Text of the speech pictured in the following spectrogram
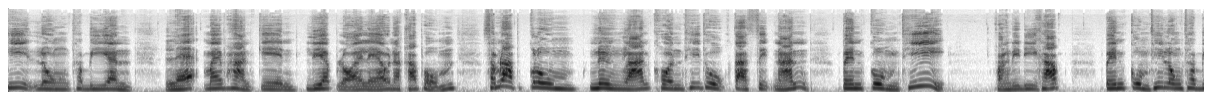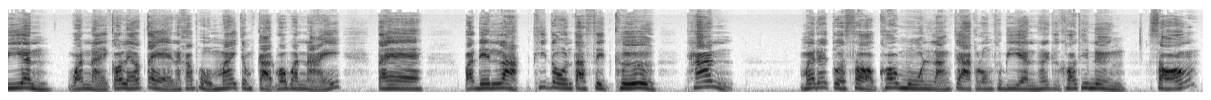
ที่ลงทะเบียน และไม่ผ่านเกณฑ์เรียบร้อยแล้วนะครับผมสำหรับกลุ่ม 1 ล้านคนที่ถูกตัดสิทธิ์นั้น เป็นกลุ่มที่ฟังดีๆครับ เป็นกลุ่มที่ลงทะเบียน วันไหนก็แล้วแต่นะครับผมไม่จำกัดว่าวันไหน แต่ประเด็นหลักที่โดนตัดสิทธิ์คือ ท่านไม่ได้ตรวจสอบข้อมูลหลังจากลงทะเบียนนั่นคือข้อที่ 1 2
